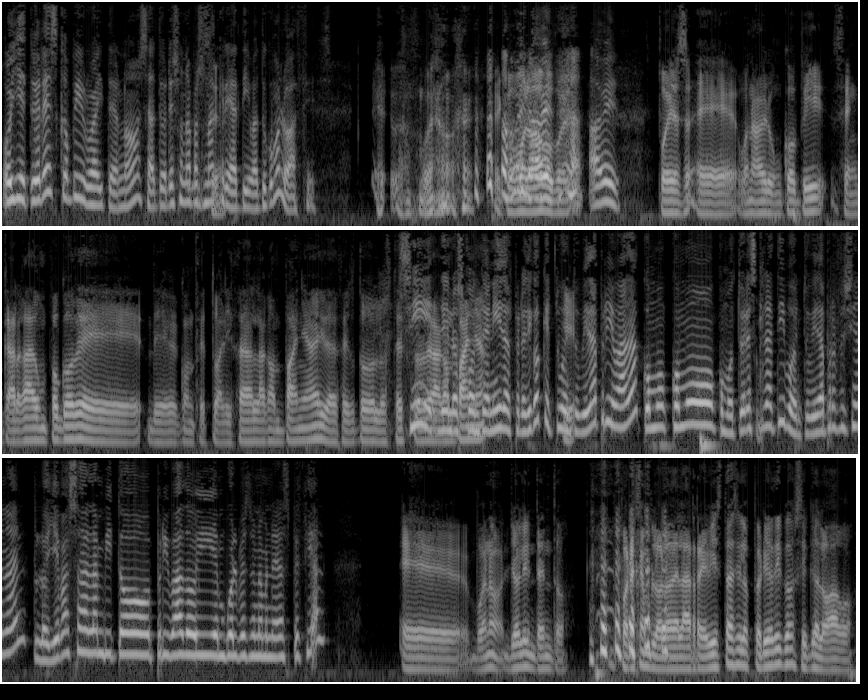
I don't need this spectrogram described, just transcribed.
Oye, tú eres copywriter, ¿no? O sea, tú eres una persona Sí. creativa. ¿Tú cómo lo haces? Eh, bueno, ¿cómo lo hago? Pues, a ver. pues, eh, bueno, a ver, un copy se encarga un poco de, de conceptualizar la campaña y de hacer todos los textos Sí, de la de los contenidos, pero digo que tú en tu vida privada, ¿cómo, cómo, como tú eres creativo en tu vida profesional, ¿lo llevas al ámbito privado y envuelves de una manera especial? Eh, bueno, yo lo intento. Por ejemplo, lo de las revistas y los periódicos sí que lo hago.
